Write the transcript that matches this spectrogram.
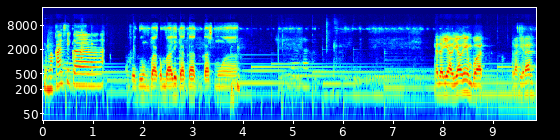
Terima kasih kak. Sampai jumpa kembali kakak-kakak semua. Ada yal-yal nih buat terakhiran.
